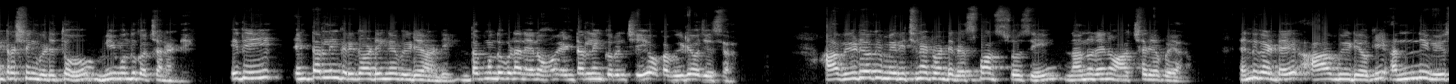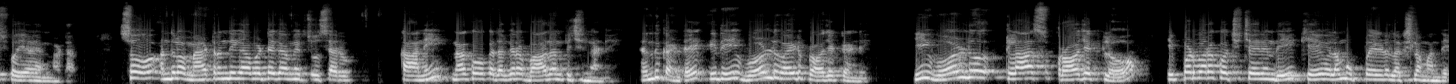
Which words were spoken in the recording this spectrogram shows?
ఇంట్రెస్టింగ్ వీడియోతో మీ ముందుకు వచ్చానండి. ఇది ఇంటర్లింక్ రిగార్డింగ్ వీడియో అండి. ఇంతకుముందు కూడా నేను ఇంటర్లింక్ గురించి ఒక వీడియో చేశాను. ఆ వీడియోకి మీరు ఇచ్చినటువంటి రెస్పాన్స్ చూసి నన్ను నేను ఆశ్చర్యపోయాను. ఎందుకంటే ఆ వీడియోకి అన్ని వ్యూస్ పోయాయి అన్నమాట సో అందులో మ్యాటర్ ఉంది కాబట్టేగా మీరు చూశారు. కానీ నాకు ఒక దగ్గర బాధ అనిపించిందండి. ఎందుకంటే ఇది వరల్డ్ వైడ్ ప్రాజెక్ట్ అండి. ఈ వరల్డ్ క్లాస్ ప్రాజెక్ట్లో ఇప్పటి వరకు వచ్చి చేరింది కేవలం ముప్పై ఏడు లక్షల మంది.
